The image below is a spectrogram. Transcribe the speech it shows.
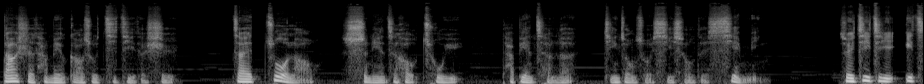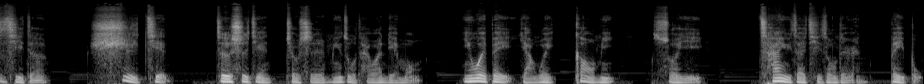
当时他没有告诉自己的是，在坐牢十年之后出狱，他变成了。警总所吸收的线民，所以季季一直记得事件。这个事件就是民主台湾联盟，因为被杨卫告密，所以参与在其中的人被捕。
